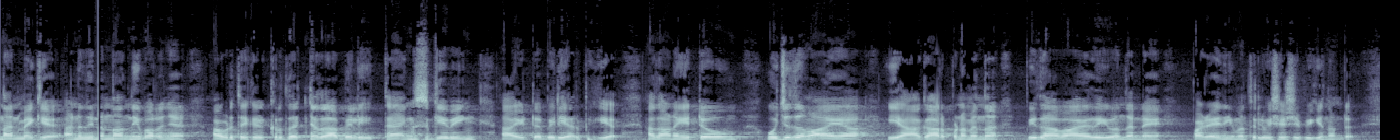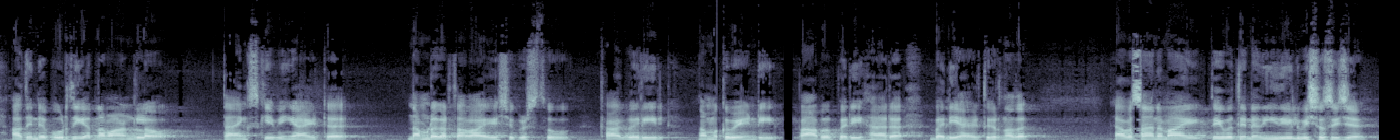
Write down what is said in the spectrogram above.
നന്മയ്ക്ക് അനുദിനം നന്ദി പറഞ്ഞ് അവിടത്തേക്ക് കൃതജ്ഞതാ ബലി താങ്ക്സ് ഗിവിങ് ആയിട്ട് ബലി അർപ്പിക്കുക. അതാണ് ഏറ്റവും ഉചിതമായ യാഗാർപ്പണമെന്ന് പിതാവായ ദൈവം തന്നെ പഴയ നിയമത്തിൽ വിശേഷിപ്പിക്കുന്നുണ്ട്. അതിന്റെ പൂർത്തീകരണമാണല്ലോ താങ്ക്സ് ഗിവിങ് ആയിട്ട് നമ്മുടെ കർത്താവായ യേശു ക്രിസ്തു കാൽവരിയിൽ നമുക്ക് വേണ്ടി പാപപരിഹാര ബലിയായി തീർന്നത്. അവസാനമായി ദൈവത്തിന്റെ നീതിയിൽ വിശ്വസിച്ച്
